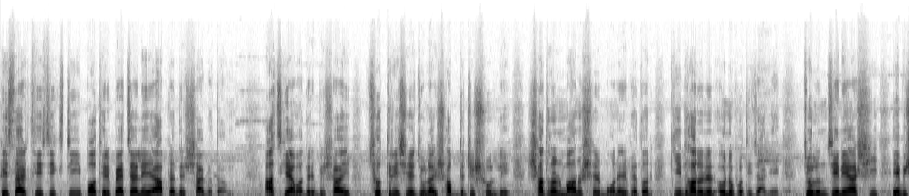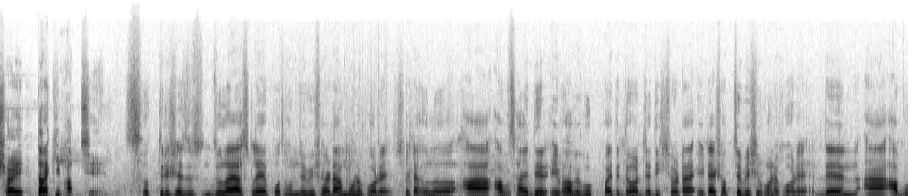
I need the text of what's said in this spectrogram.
ফিসার থ্রি সিক্সটি পথের প্যাচালে আপনাদের স্বাগতম। আজকে আমাদের বিষয়, ছত্রিশে জুলাই শব্দটি শুনলে সাধারণ মানুষের মনের ভেতর কি ধরনের অনুভূতি জাগে? চলুন জেনে আসি এ বিষয়ে তারা কি ভাবছে। ছত্রিশে জুলাই আসলে প্রথম যে বিষয়টা মনে পড়ে সেটা হলো আবু সাইদের এভাবে বুক পাইতে দেওয়ার যে দৃশ্যটা, এটাই সবচেয়ে বেশি মনে পড়ে। দেন আবু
